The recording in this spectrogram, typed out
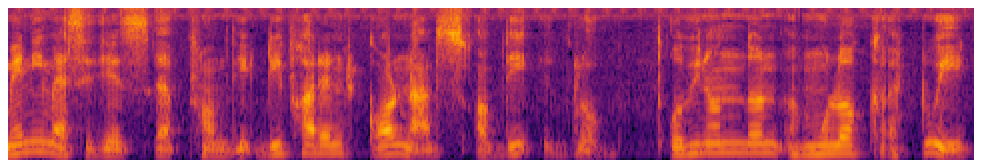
many messages from the different corners of the globe অভিনন্দনমূলক টুইট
